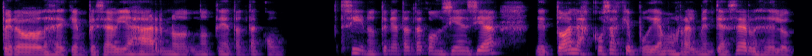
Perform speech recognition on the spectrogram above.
pero desde que empecé a viajar no, no tenía tanta con... Sí, no tenía tanta conciencia de todas las cosas que podíamos realmente hacer, desde lo,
